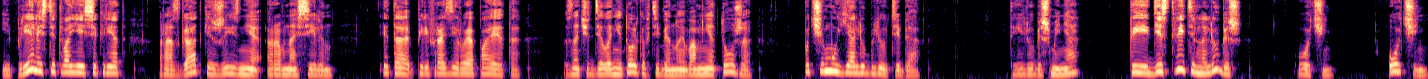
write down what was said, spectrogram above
И прелести твоей секрет, разгадки жизни равносилен. Это перефразируя поэта. Значит, дело не только в тебе, но и во мне тоже. Почему я люблю тебя? Ты любишь меня? Ты действительно любишь? Очень. Очень.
